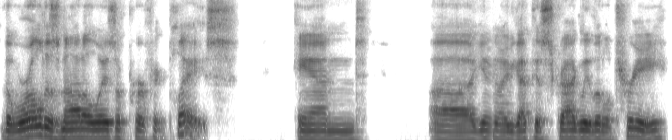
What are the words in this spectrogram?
the world is not always a perfect place, and uh, you know, you got this scraggly little tree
